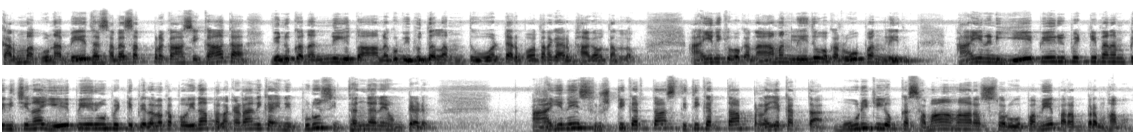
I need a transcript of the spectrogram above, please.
కర్మ గుణ భేద సదసత్ప్రకాశి కాక వెనుక నన్నియుతానకు విభుతలంతు అంటారు పోతనగారు భాగవతంలో. ఆయనకి ఒక నామం లేదు ఒక రూపం లేదు. ఆయనని ఏ పేరు పెట్టి మనం పిలిచినా ఏ పేరు పెట్టి పిలవకపోయినా పలకడానికి ఆయన ఎప్పుడూ సిద్ధంగానే ఉంటాడు. ఆయనే సృష్టికర్త స్థితికర్త ప్రళయకర్త. మూడిటి యొక్క సమాహార స్వరూపమే పరబ్రహ్మము.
